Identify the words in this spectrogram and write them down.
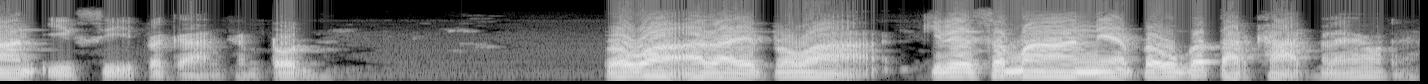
ารอีกสี่ประการขั้นต้น เพราะว่าอะไร เพราะว่ากิเลสมารเนี่ย พระองค์ก็ตัดขาดมาแล้วนะ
